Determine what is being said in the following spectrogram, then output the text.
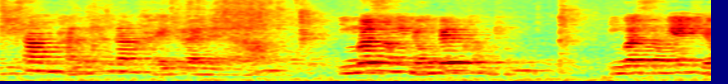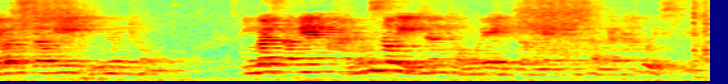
이상 반응 판단 가이드라인을 따라 인과성이 명백한 경우 인과성의 개연성이 있는 경우, 인과성의 가능성이 있는 경우에 인정해 보상을 하고 있습니다.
